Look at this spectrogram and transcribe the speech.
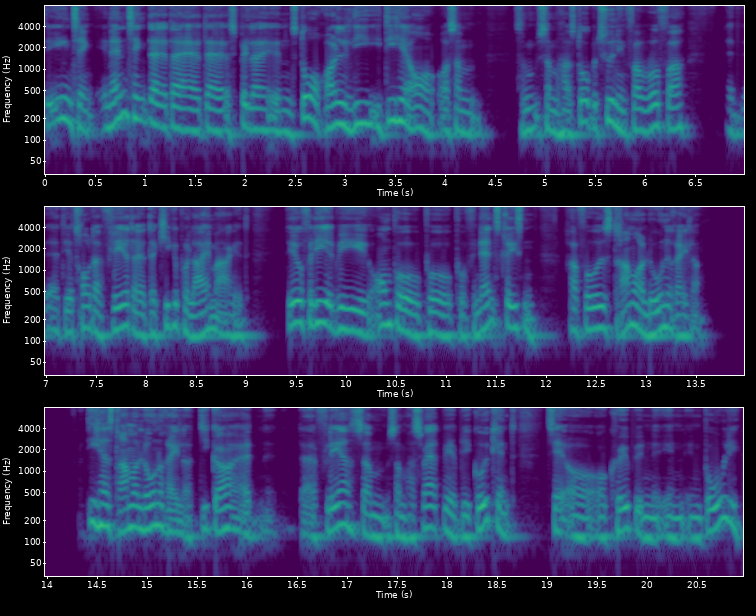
det er en ting. En anden ting, der, der, der spiller en stor rolle lige i de her år, og som, som, som har stor betydning for, hvorfor at, at jeg tror, der er flere, der, der kigger på legemarkedet, det er jo fordi, at vi ovenpå på, på finanskrisen har fået strammere låneregler. De her strammere låneregler, de gør, at der er flere, som, som har svært ved at blive godkendt til at, at købe en, en, en bolig,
